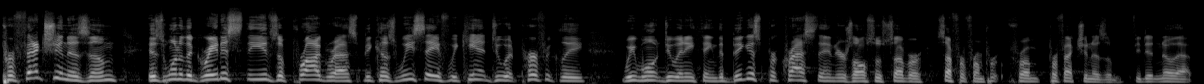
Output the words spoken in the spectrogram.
Perfectionism is one of the greatest thieves of progress because we say if we can't do it perfectly, we won't do anything. The biggest procrastinators also suffer, suffer from, from perfectionism, if you didn't know that.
